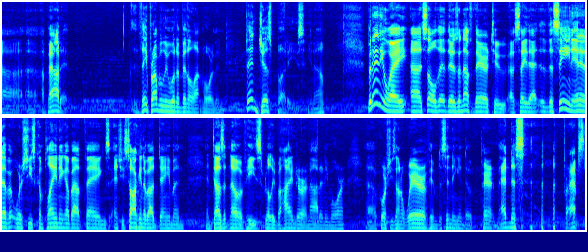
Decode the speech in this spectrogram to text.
uh, uh about it, they probably would have been a lot more than than just buddies, you know. But anyway, uh, so th- there's enough there to uh, say that the scene in and of it where she's complaining about things and she's talking about Daemon and doesn't know if he's really behind her or not anymore. Uh, of course, she's unaware of him descending into apparent madness, perhaps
